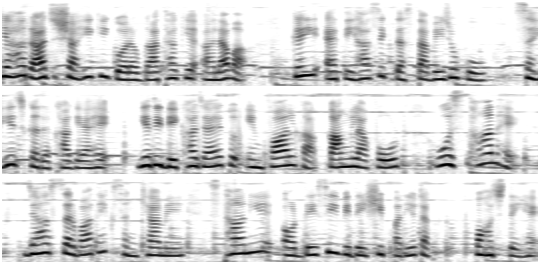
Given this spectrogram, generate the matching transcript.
यहाँ राजशाही की गौरव गाथा के अलावा कई ऐतिहासिक दस्तावेजों को सहेज कर रखा गया है। यदि देखा जाए तो इम्फाल का कांगला फोर्ट वो स्थान है, जहाँ सर्वाधिक संख्या में स्थानीय और देसी विदेशी पर्यटक पहुँचते हैं।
